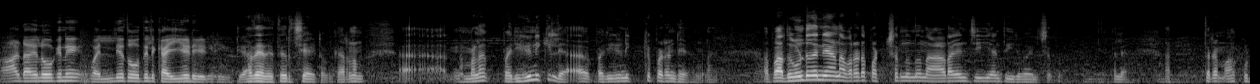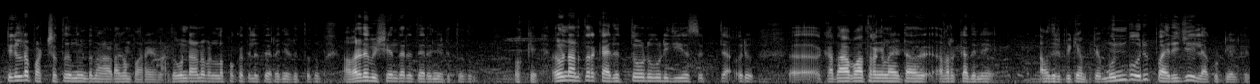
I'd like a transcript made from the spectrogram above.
ആ ഡയലോഗിന് വലിയ തോതിൽ കയ്യടി കിട്ടി. അതെ അതെ തീർച്ചയായിട്ടും. കാരണം നമ്മളെ പരിഗണിക്കില്ല. പരിഗണിക്കപ്പെടേണ്ടേ പരിഗണിക്കപ്പെടണ്ടേ നമ്മളെ? അപ്പോൾ അതുകൊണ്ട് തന്നെയാണ് അവരുടെ പക്ഷം നിന്ന് നാടകം ചെയ്യാൻ തീരുമാനിച്ചത്. അല്ലേ? അത്തരം ആ കുട്ടികളുടെ പക്ഷത്ത് നിന്നുകൊണ്ട് നാടകം പറയണം. അതുകൊണ്ടാണ് വെള്ളപ്പൊക്കത്തിൽ തിരഞ്ഞെടുത്തതും അവരുടെ വിഷയം തന്നെ തിരഞ്ഞെടുത്തതും ഒക്കെ. അതുകൊണ്ടാണ് അത്ര കരുത്തോടുകൂടി ജീവസുറ്റ ഒരു കഥാപാത്രങ്ങളായിട്ട് അവർക്കതിനെ അവതരിപ്പിക്കാൻ പറ്റും മുൻപ് ഒരു പരിചയമില്ല കുട്ടികൾക്ക്.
